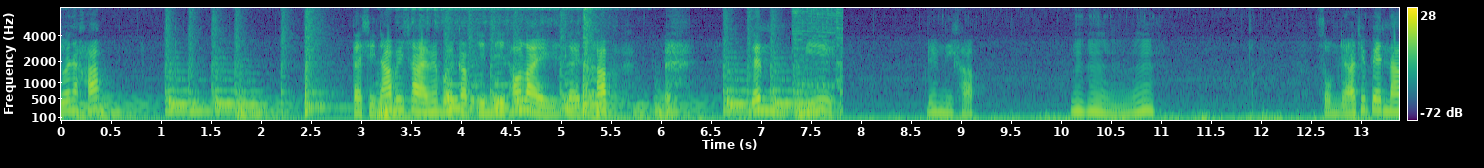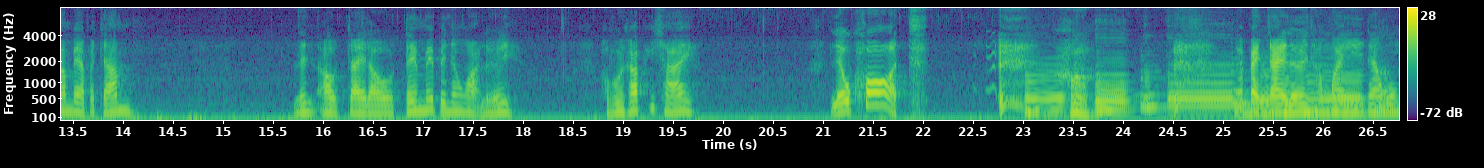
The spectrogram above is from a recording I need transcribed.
ด้วยนะครับ แต่สีหน้าพี่ชายไม่เหมือนกับยินดีเท่าไหร่เลยนะครับเล่มนี้เล่มนี้ครับ อือหือสมแล้วที่เป็นนามแบบประจำเล่นเอาใจเราเต้นไม่เป็นจังหวะเลย ขอบคุณครับพี่ชายเร็วโคตร ไม่แปลกใจเลยทำไมในวง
